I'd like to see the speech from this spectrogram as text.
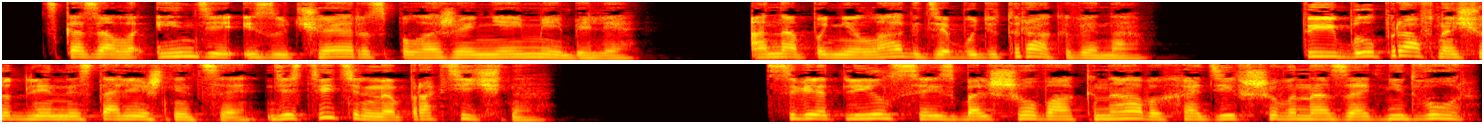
— сказала Энди, изучая расположение мебели. Она поняла, где будет раковина. Ты был прав насчет длинной столешницы, действительно практично. Свет лился из большого окна, выходившего на задний двор.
